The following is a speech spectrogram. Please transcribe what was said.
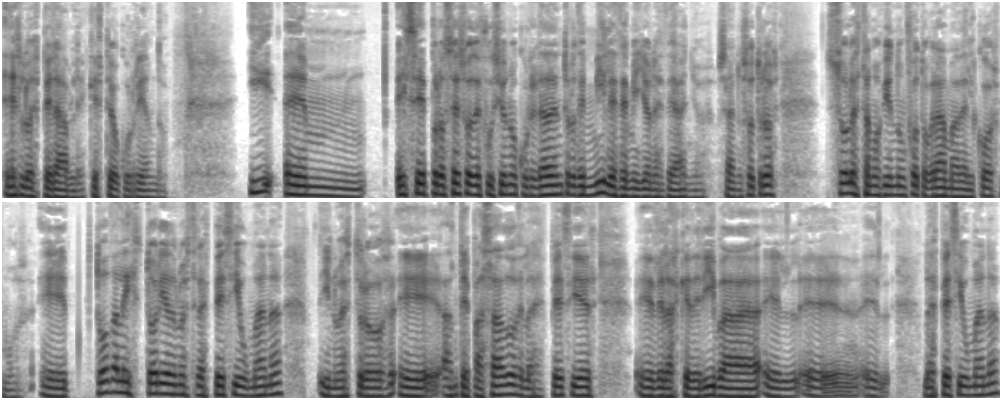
es lo esperable que esté ocurriendo. Y em, ese proceso de fusión ocurrirá dentro de miles de millones de años. O sea, nosotros solo estamos viendo un fotograma del cosmos. Eh, toda la historia de nuestra especie humana y nuestros eh, antepasados de las especies eh, de las que deriva la especie humana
